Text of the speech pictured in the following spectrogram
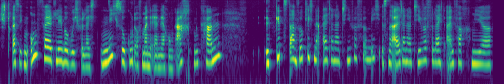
stressigen Umfeld lebe, wo ich vielleicht nicht so gut auf meine Ernährung achten kann, gibt es da wirklich eine Alternative für mich? Ist eine Alternative vielleicht einfach mir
